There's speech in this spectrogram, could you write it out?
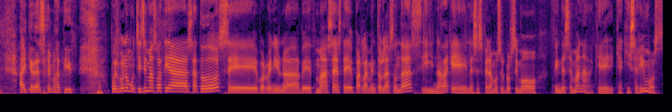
hay que dar ese matiz. Pues bueno, muchísimas gracias a todos eh, por venir una vez más a este Parlamento en las Ondas y nada, que les esperamos el próximo fin de semana, que, que aquí seguimos.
